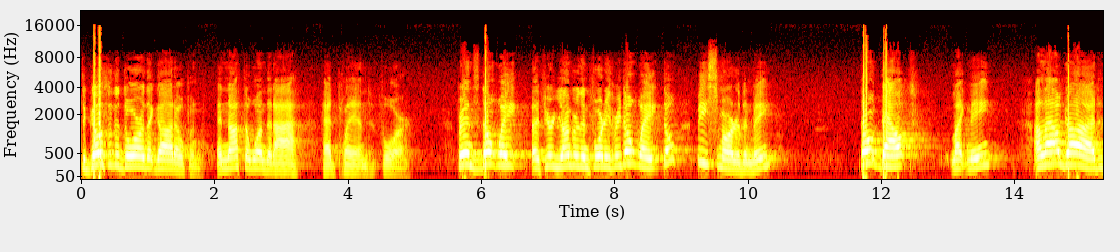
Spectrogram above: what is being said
to go through the door that God opened and not the one that I had planned for. Friends, don't wait. If you're younger than 43, don't wait. Don't be smarter than me. Don't doubt like me. Allow God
